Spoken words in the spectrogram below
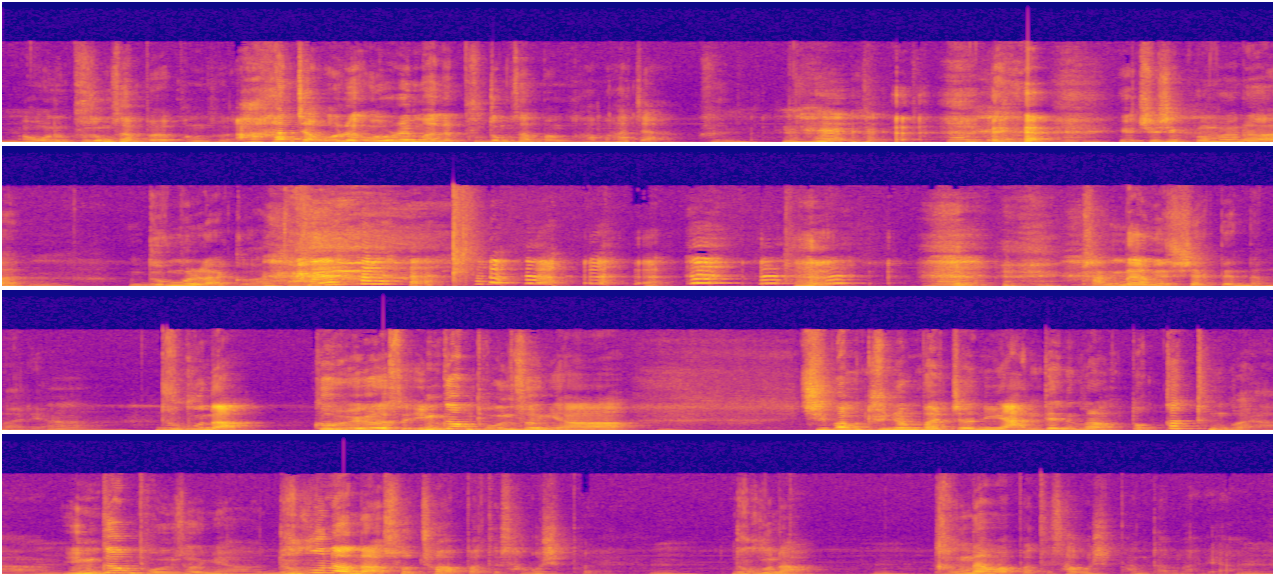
음. 아, 오늘 부동산 방- 방송 아 하자 오래, 오랜만에 부동산 방송 한번 하자. 음. 주식 보면은 음. 눈물 날 것 같아. 강남에서 시작된단 말이야. 어. 누구나. 그거 왜 그랬어? 인간 본성이야. 지방 균형 발전이 안 되는 거랑 똑같은 거야. 음. 인간 본성이야. 누구나 나 소초 아파트 사고 싶어 해. 음. 누구나. 음. 강남 아파트 사고 싶어 한단 말이야. 음.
